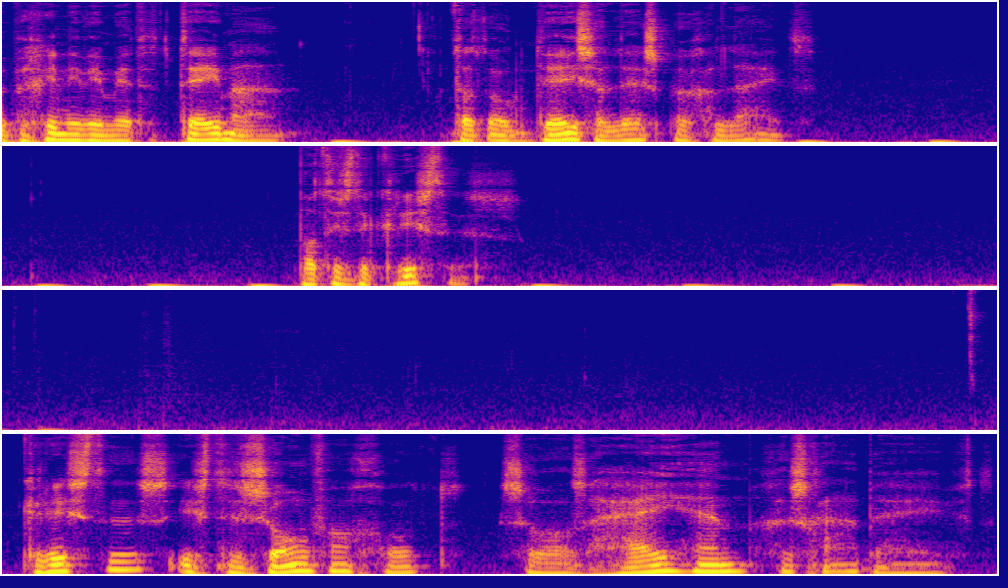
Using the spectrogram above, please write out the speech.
We beginnen weer met het thema dat ook deze les begeleidt. Wat is de Christus? Christus is de Zoon van God zoals Hij hem geschapen heeft.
